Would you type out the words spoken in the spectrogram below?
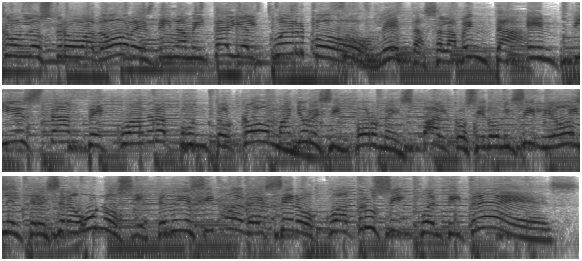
con los trovadores Dinamita y el Cuerpo. Boletas a la venta en fiestadecuadra.com. Mayores informes, palcos y domicilios en el 301-719-0453.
